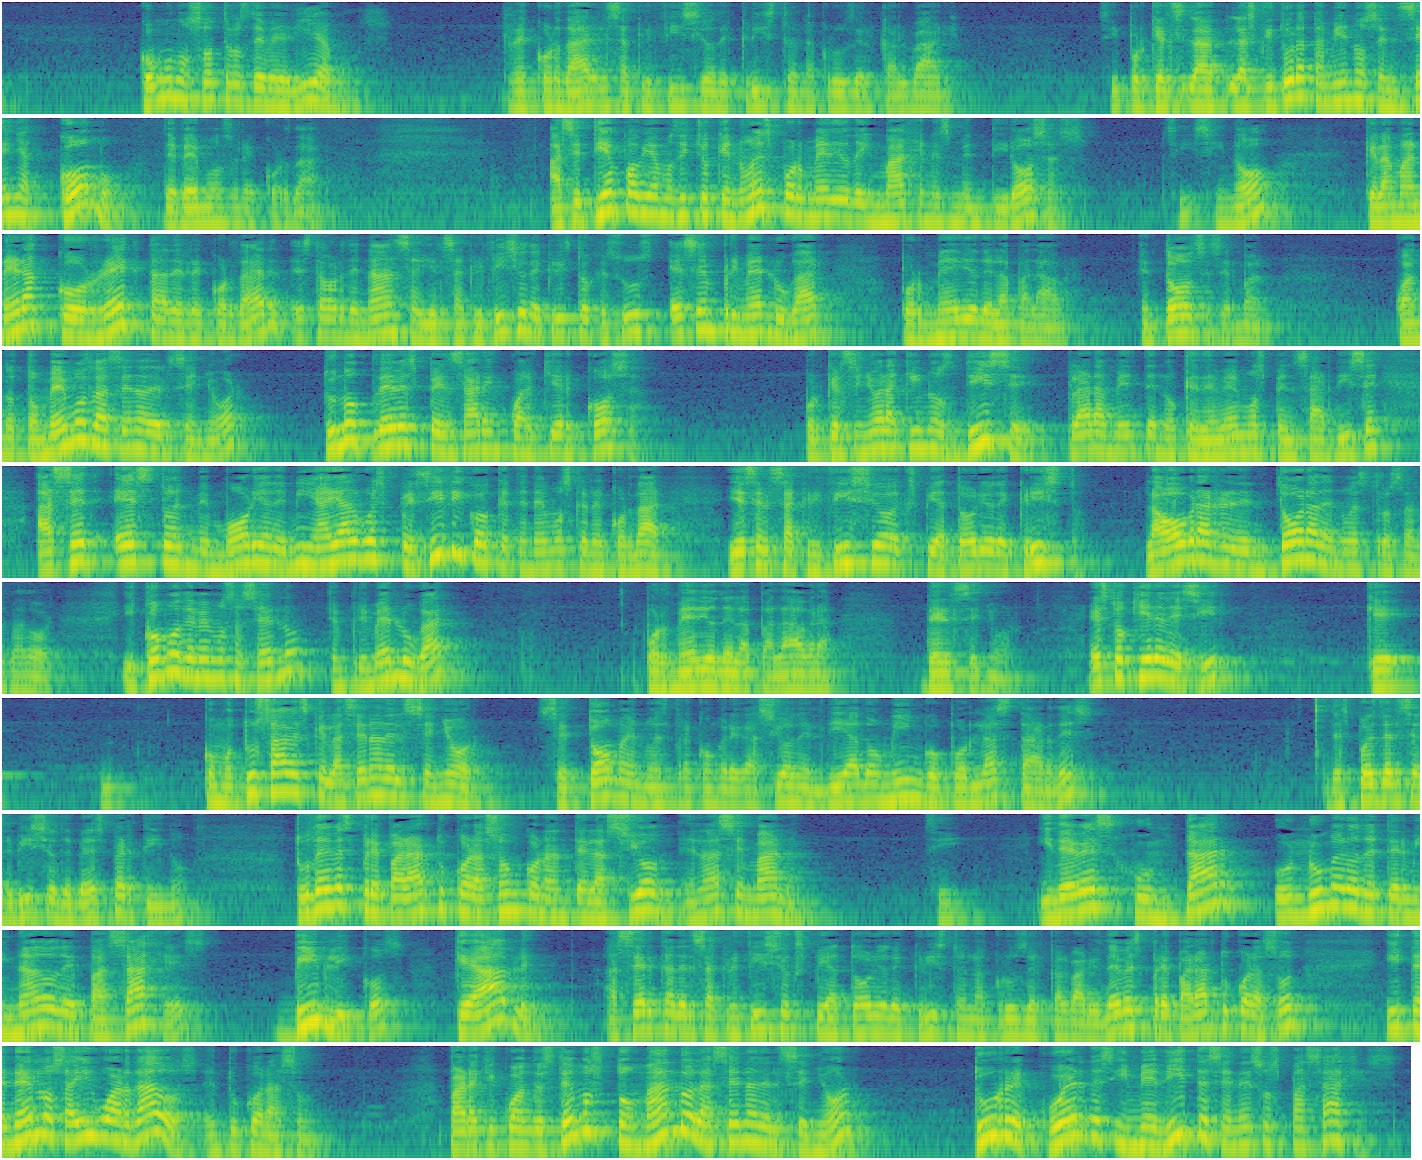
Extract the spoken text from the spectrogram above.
¿cómo nosotros deberíamos recordar el sacrificio de Cristo en la cruz del Calvario? ¿Sí? Porque la, escritura también nos enseña cómo debemos recordar. Hace tiempo habíamos dicho que no es por medio de imágenes mentirosas, ¿sí? sino que la manera correcta de recordar esta ordenanza y el sacrificio de Cristo Jesús es en primer lugar por medio de la palabra. Entonces, hermano, cuando tomemos la cena del Señor, tú no debes pensar en cualquier cosa, porque el Señor aquí nos dice claramente en lo que debemos pensar. Dice, haced esto en memoria de mí. Hay algo específico que tenemos que recordar, y es el sacrificio expiatorio de Cristo, la obra redentora de nuestro Salvador. ¿Y cómo debemos hacerlo? En primer lugar, por medio de la palabra del Señor. Esto quiere decir que, como tú sabes que la cena del Señor se toma en nuestra congregación el día domingo por las tardes, después del servicio de vespertino, tú debes preparar tu corazón con antelación en la semana, ¿sí? Y debes juntar un número determinado de pasajes bíblicos que hablen acerca del sacrificio expiatorio de Cristo en la cruz del Calvario. Debes preparar tu corazón y tenerlos ahí guardados en tu corazón, para que cuando estemos tomando la cena del Señor, tú recuerdes y medites en esos pasajes.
